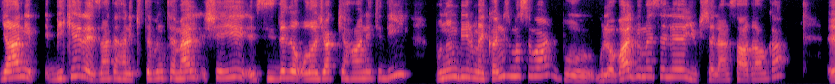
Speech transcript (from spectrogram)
Yani bir kere zaten hani kitabın temel şeyi e, sizde de olacak kehaneti değil. Bunun bir mekanizması var. Bu global bir mesele, yükselen sağ dalga e,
